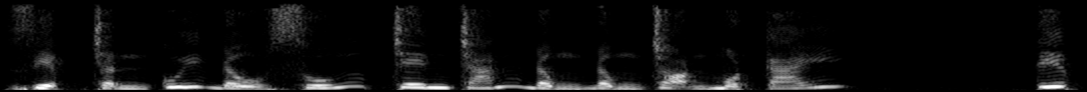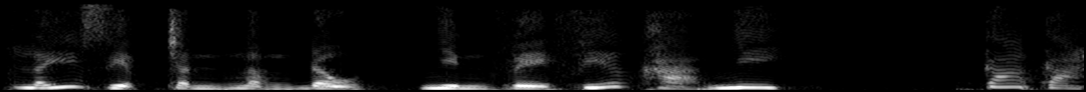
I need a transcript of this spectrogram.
Diệp Trần cúi đầu xuống trên trán đồng đồng chọn một cái. Tiếp lấy Diệp Trần ngẩng đầu, nhìn về phía Khả Nhi. Ca ca.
